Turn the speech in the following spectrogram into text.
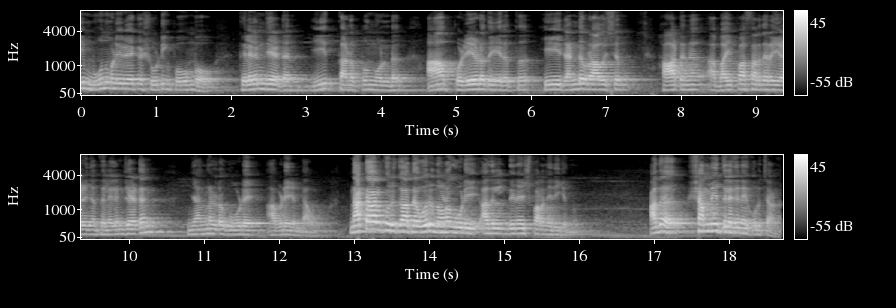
ഈ മൂന്ന് മണിവരെയൊക്കെ ഷൂട്ടിംഗ് പോകുമ്പോൾ തിലകൻ ചേട്ടൻ ഈ തണുപ്പും കൊണ്ട് ആ പുഴയുടെ തീരത്ത് ഈ രണ്ട് പ്രാവശ്യം ഹാർട്ടിന് ആ ബൈപ്പാസ് സർജറി കഴിഞ്ഞ തിലകൻ ചേട്ടൻ ഞങ്ങളുടെ കൂടെ അവിടെ ഉണ്ടാവും. നട്ടാൽ കുരുക്കാത്ത ഒരു നുണ കൂടി അതിൽ ദിനേശ് പറഞ്ഞിരിക്കുന്നു. അത് ഷമ്മി തിലകനെ കുറിച്ചാണ്.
